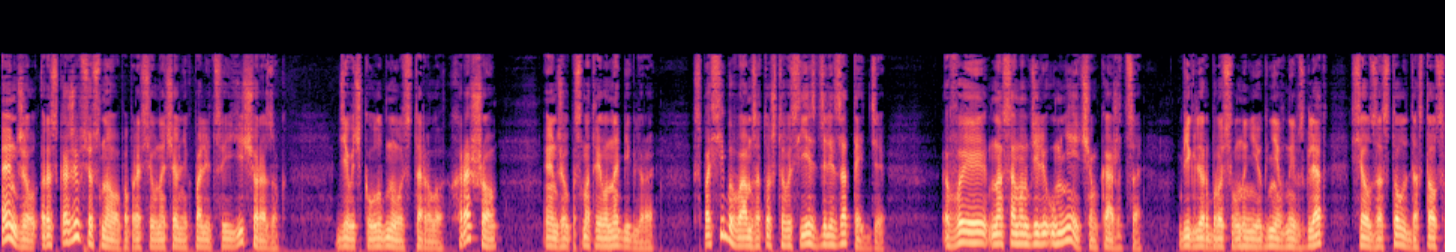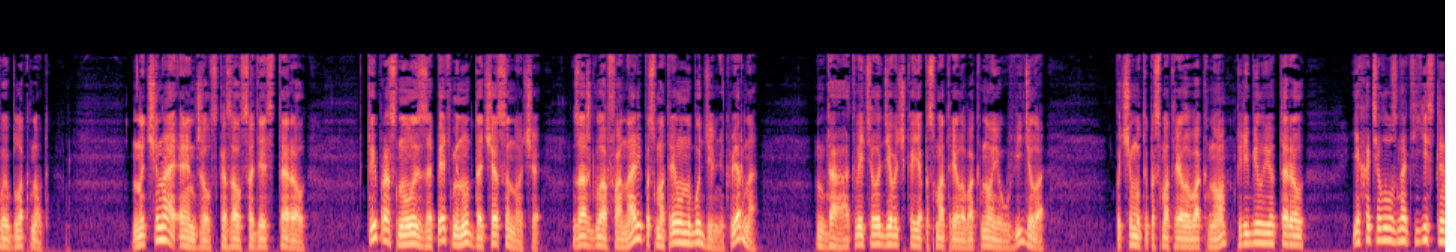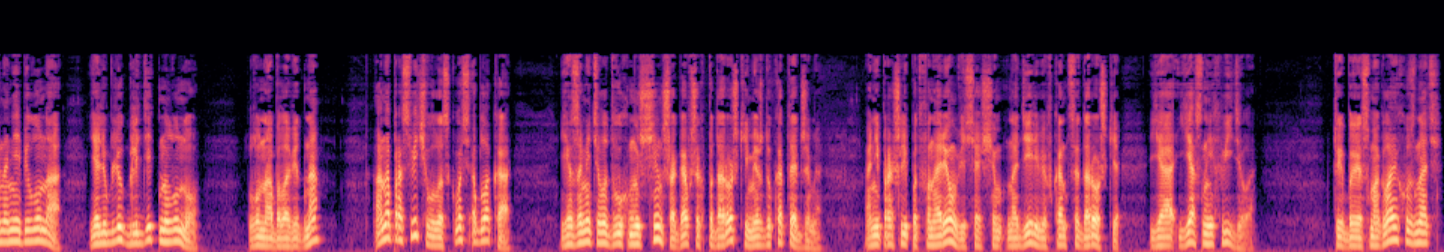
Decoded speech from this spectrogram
«Энджел, расскажи все снова», — попросил начальник полиции, — «еще разок». Девочка улыбнулась Терреллу. «Хорошо». Энджел посмотрела на Биглера. «Спасибо вам за то, что вы съездили за Тедди. Вы на самом деле умнее, чем кажется». Биглер бросил на нее гневный взгляд, сел за стол и достал свой блокнот. «Начинай, Энджел», — сказал, садясь Террелл. «Ты проснулась за пять минут до часа ночи. Зажгла фонарь и посмотрела на будильник, верно?» «Да», — ответила девочка, — «я посмотрела в окно и увидела...» «Почему ты посмотрела в окно?» — перебил ее Террell. «Я хотела узнать, есть ли на небе луна. Я люблю глядеть на луну». Луна была видна? Она просвечивала сквозь облака. Я заметила двух мужчин, шагавших по дорожке между коттеджами. Они прошли под фонарем, висящим на дереве в конце дорожки. Я ясно их видела. «Ты бы смогла их узнать?»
